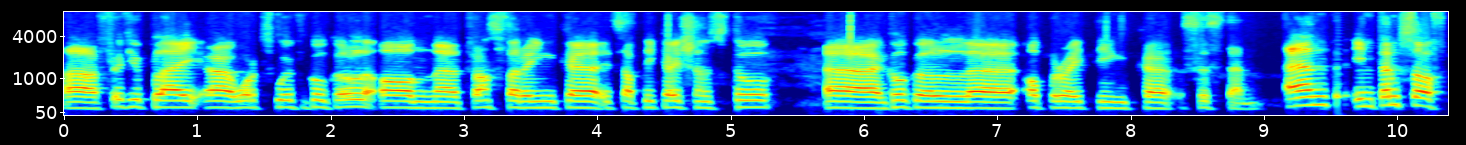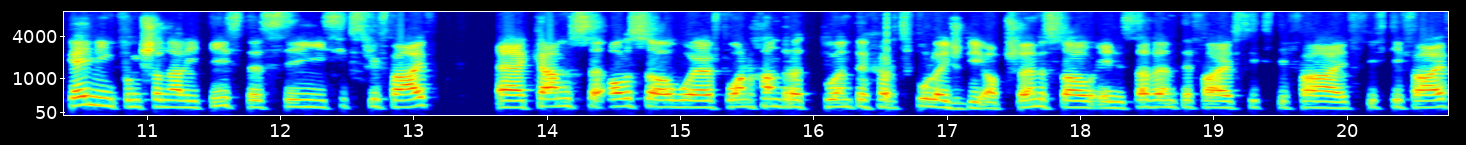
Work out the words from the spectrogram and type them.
Freeview Play works with Google on transferring its applications to Google uh, operating uh, system. And in terms of gaming functionalities, the C635 uh, comes also with 120 hertz full HD option. So in 75, 65, 55,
